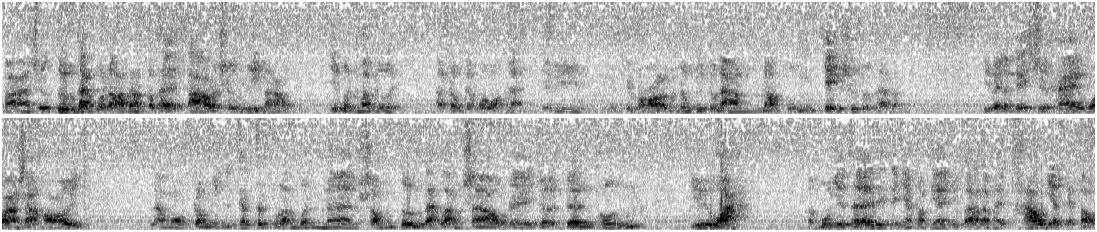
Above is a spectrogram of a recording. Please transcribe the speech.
Mà sự tương tác của nó nó có thể tạo ra sự rỉ máu giữa mình và người ở trong các mối quan hệ. Bởi vì cái vỏ đó mình đụng vô chỗ nào nó cũng chảy suốt được hết đó như vậy là cái sự hài hòa xã hội là một trong những cái cách thức là mình là sống tương tác làm sao để cho trên thuận dưới hòa. Và muốn như thế thì nhà Phật dạy chúng ta là phải tháo dỡ cái tôi.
